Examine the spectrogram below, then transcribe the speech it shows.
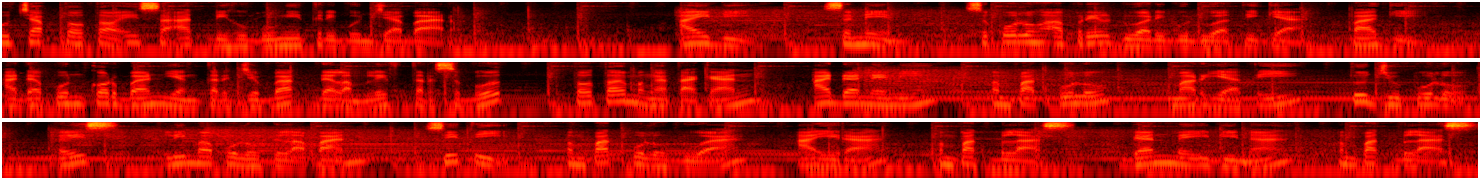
ucap Totoi saat dihubungi Tribun Jabar. ID, Senin, 10 April 2023, pagi. Adapun korban yang terjebak dalam lift tersebut, Toto mengatakan, ada Neni, 40, Mariati, 70, Ais, 58, Siti, 42, Aira, 14, dan Meidina, 14.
